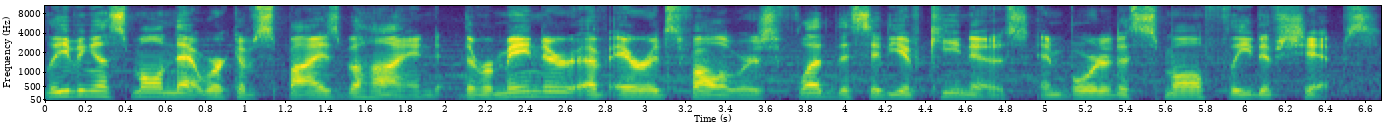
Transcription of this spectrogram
Leaving a small network of spies behind, the remainder of Erud's followers fled the city of Qeynos and boarded a small fleet of ships.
